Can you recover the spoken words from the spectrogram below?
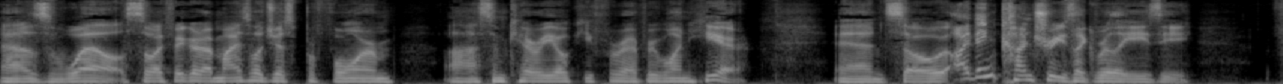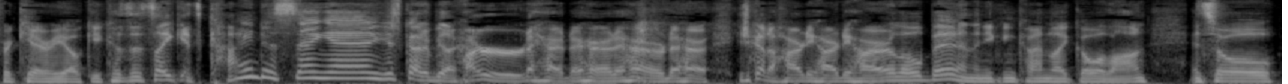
as well. So I figured I might as well just perform uh, some karaoke for everyone here. And so I think country is like really easy for karaoke because it's like it's kind of singing. You just got to be like hard, hard, hard, hard, hard. You just got to hardy, hardy, hard a little bit, and then you can kind of like go along. And so,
